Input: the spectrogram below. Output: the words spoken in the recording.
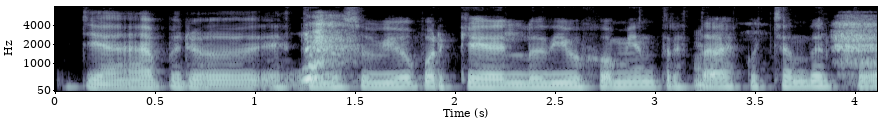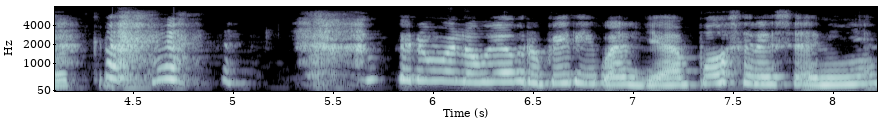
Ya, pero este lo subió porque él lo dibujó mientras estaba escuchando el podcast. Pero me lo voy a apropiar igual, ya. ¿Puedo ser esa niña?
